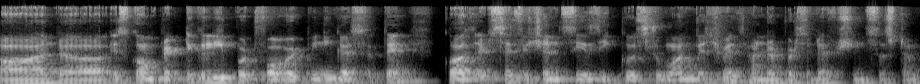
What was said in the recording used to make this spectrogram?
और इसको हम प्रैक्टिकली पुट फॉरवर्ड भी नहीं कर सकते because its efficiency is equals to one which means hundred percent efficient system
